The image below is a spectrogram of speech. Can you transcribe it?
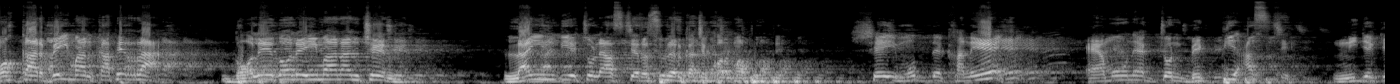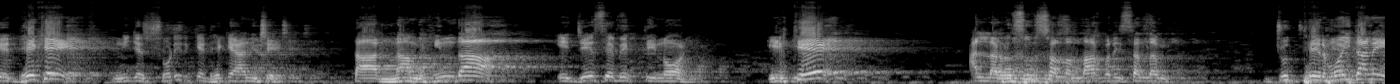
মক্কার বেঈমান কাফেররা দলে দলে ইমান আনছেন, লাইন দিয়ে চলে আসছে রসুলের কাছে কলমা পড়তে। সেই মধ্যেখানে এমন একজন ব্যক্তি আসছে, নিজেকে ঢেকে, নিজের শরীরকে ঢেকে আনছে। তার নাম হিন্দা। এ যে সে ব্যক্তি নয়, একে আল্লাহ রসুল সাল্লাম যুদ্ধের ময়দানে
